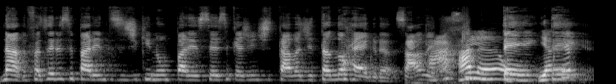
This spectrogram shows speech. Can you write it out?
nada, fazer esse parênteses de que não parecesse que a gente estava ditando regra, sabe? Ah, ah não. Tem, e tem. Até,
